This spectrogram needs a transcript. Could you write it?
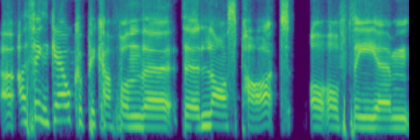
I think Gail could pick up on the the last part of, of the um,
